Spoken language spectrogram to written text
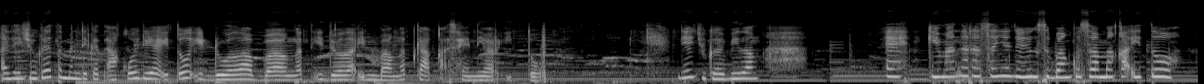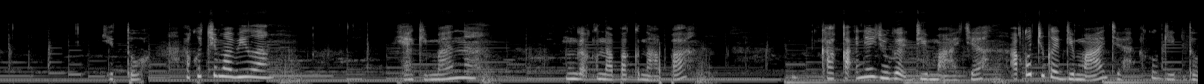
Ada juga teman dekat aku dia itu idola banget idolain banget kakak senior itu. Dia juga bilang eh gimana rasanya duduk sebangku sama kak itu gitu. Aku cuma bilang ya gimana? Nggak kenapa-kenapa. Kakaknya juga diem aja. Aku juga diem aja. Aku gitu.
